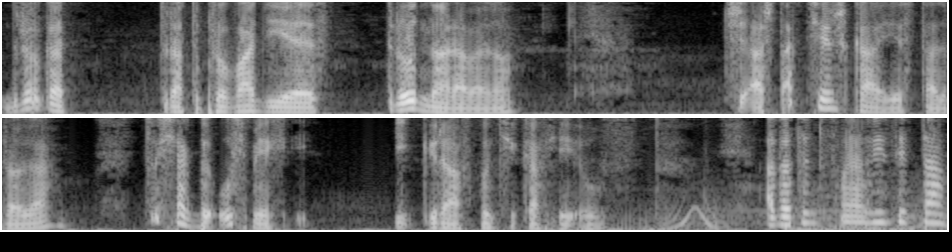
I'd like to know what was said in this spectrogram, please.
Droga, która tu prowadzi jest trudna, Ravelo. Czy aż tak ciężka jest ta droga? Coś jakby uśmiech i, i gra w kącikach jej ust. A zatem twoja wizyta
